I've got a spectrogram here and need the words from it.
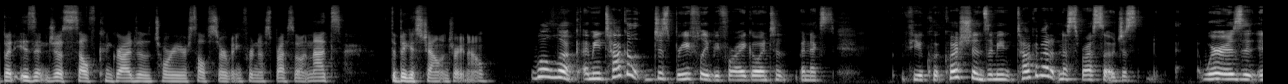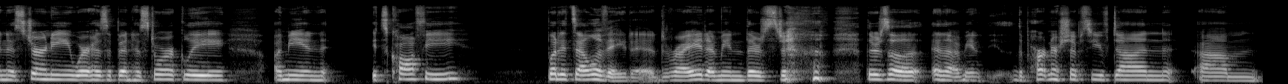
but isn't just self congratulatory or self serving for Nespresso? And that's the biggest challenge right now. Well, look, I mean, talk just briefly before I go into my next few quick questions. I mean, talk about Nespresso. Just where is it in its journey? Where has it been historically? I mean, it's coffee, but it's elevated, right? I mean, there's just, there's a, and I mean, the partnerships you've done. Um,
